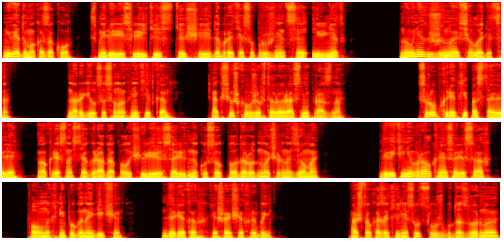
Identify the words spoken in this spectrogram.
Неведомо казаку, смирились ли идти с тещей до братья-супружницы или нет, но у них с женой все ладится. Народился сынок Никитка, а Ксюшка уже второй раз не праздна. Сруб крепкий поставили, в окрестностях града получили солидный кусок плодородного чернозема, да ведь и не врал князь о лесах, полных непуганной дичи, да реках, кишащих рыбой. А что казаки несут службу дозорную,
